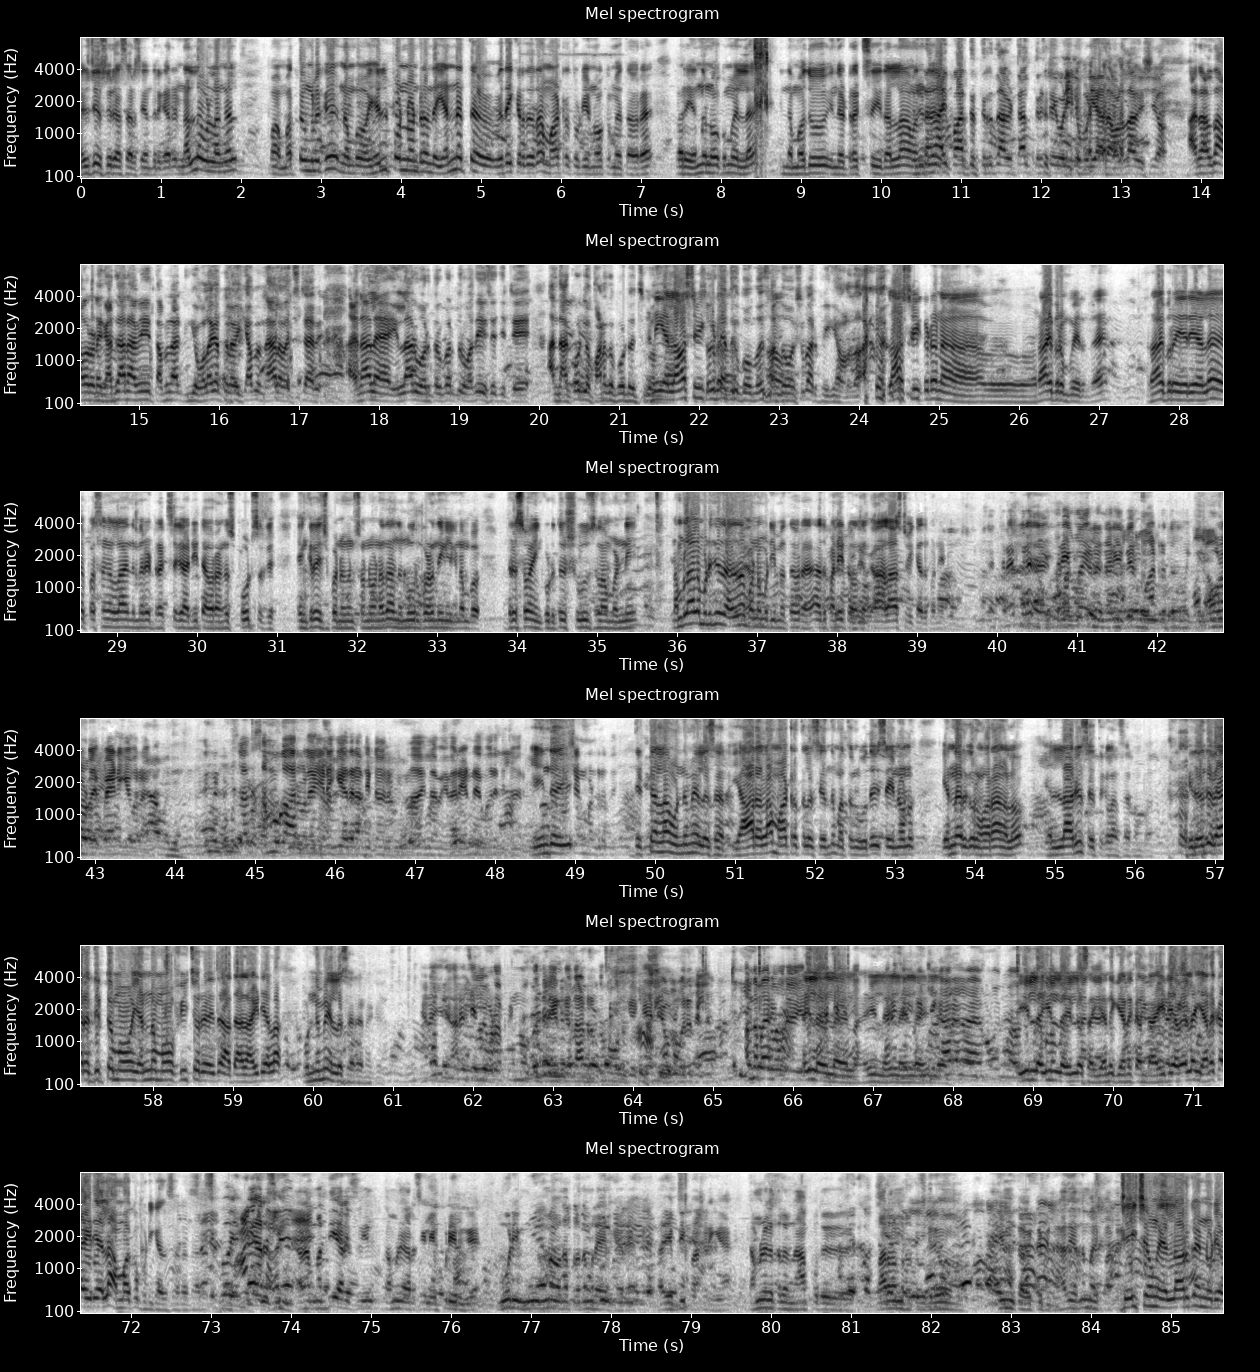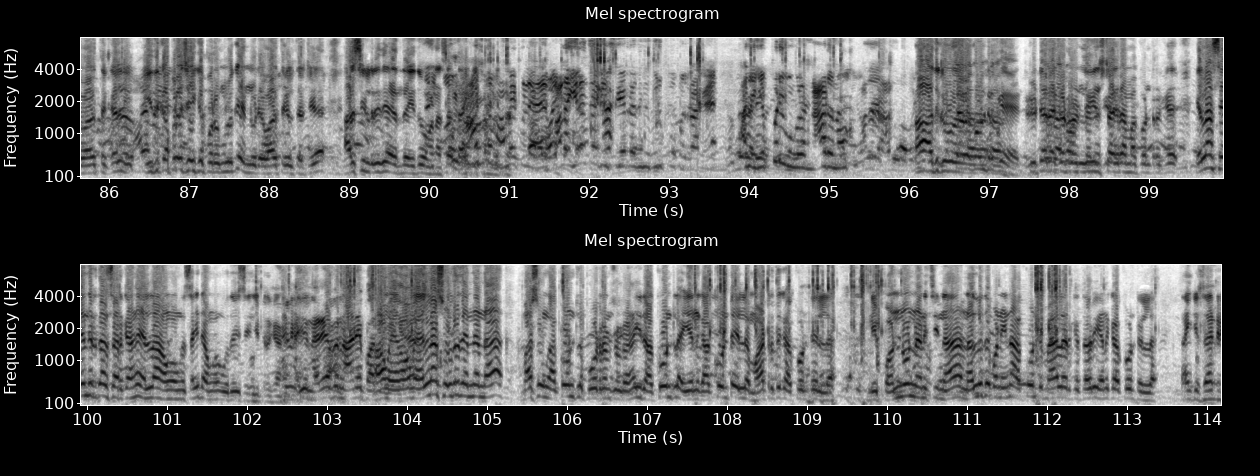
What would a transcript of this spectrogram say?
விஜய் சூர்யா சார் சேர்ந்திருக்காரு. நல்ல உள்ளங்கள். ம- மத்தவங்களுக்கு நம்ம ஹெல்ப் பண்ணுன்ற அந்த எண்ணத்தை விதைக்கிறது தான் மாற்றத்துடைய நோக்கமே தவிர வேற எந்த நோக்கமும் இல்லை. இந்த மது இந்த ட்ரக்ஸ் இதெல்லாம் வந்து பார்த்து திருந்தாவிட்டால் திருட்டை ஒழிக்க முடியாது. அவ்வளவுதான் விஷயம். அதனால தான் அவரோட கஜானாவே தமிழ்நாட்டு இங்க உலகத்துல வைக்காம மேல வச்சுட்டாரு. அதனால எல்லாரும் ஒருத்தருக்கு ஒருத்தர் உதவி செஞ்சுட்டு அந்த அக்கௌண்ட்ல பணத்தை போட்டு நீங்க வச்சுக்கோங்க லாஸ்ட் வீக் சொர்க்கத்துக்கு போகும்போது சந்தோஷமா இருப்பீங்க அவ்வளவுதான். லாஸ்ட் வீக் கூட நான் ராயபுரம் போயிருந்தேன். ராயபுரம் ஏரியாவில் பசங்கள்லாம் இந்த மாதிரி ட்ரக்ஸுக்கு அடிக்ட் ஆகுறாங்க ஸ்போர்ட்ஸுக்கு என்கரேஜ் பண்ணுங்கன்னு சொன்னோன்னே தான் அந்த நூறு குழந்தைங்களுக்கு நம்ம ட்ரெஸ் வாங்கி கொடுத்து ஷூஸ்லாம் பண்ணி நம்மளால முடிஞ்சது அதுதான் பண்ண முடியுமே தவிர அது பண்ணிட்டு வந்தோம். லாஸ்ட் வீக் அது பண்ணிட்டு வந்தோம். நிறைய பேர் மாற்றத்தை நோக்கி அவங்களோட பயணிக்க வராங்க இது மட்டும் இல்லாத சமூக ஆர்வலை இணைக்க எதனா திட்டம் இருக்குங்களா இல்ல வேற என்ன மாதிரி திட்டம் இருக்கு இந்த திட்டம்லாம் ஒன்றுமே இல்லை சார். யாரெல்லாம் மாற்றத்தில் சேர்ந்து மற்றவங்களுக்கு உதவி செய்யணும்னு என்ன இருக்கிறவங்க வராங்களோ எல்லாரையும் சேர்த்துக்கலாம் சார் நம்ம. இது வந்து வேற திட்டமோ எண்ணமோ ஃபியூச்சர் இது அது அது ஐடியாலாம் ஒன்றுமே இல்லை சார் எனக்கு. அரசியலோட பின்னோக்கத்தில் இருக்கதான்றதும் உங்களுக்கு கேள்வியோடு வருது அந்த மாதிரி ஒரு இல்ல இல்ல இல்ல இல்ல இல்ல இல்ல இல்ல இல்ல இல்ல சார் எனக்கு எனக்கு அந்த ஐடியாவே இல்லை எனக்கு ஐடியா இல்லை அம்மாவுக்கும் பிடிக்காது சார் இந்திய அரசியல் மத்திய அரசியல் தமிழக அரசியல் எப்படி இருக்கு மோடி மூணாவதா பிரதமராக இருக்காரு அதை எப்படி பாக்குறீங்க தமிழகத்துல நாற்பது பாராளுமன்ற தொகுதியிலும் திமுக வெற்றி பெற்று அது எந்த மாதிரி ஜெயிச்சவங்க எல்லாருக்கும் என்னுடைய வாழ்த்துக்கள் இதுக்கப்புறம் ஜெயிக்க போறவங்களுக்கு என்னுடைய வாழ்த்துக்கள் தெரிஞ்சு அரசியல் ரீதியா எந்த இதுவும் வேணாம் சார் தேங்க்யூ ஸோ மாற்றம் மச் அமைப்புல பல இளைஞர்கள் சேர்றதுக்கு விருப்பப்படுறாங்க. அதை எப்படி உங்களை நாடணும்? அதுக்கு account இருக்கு. ட்விட்டர் அக்கௌண்ட் இருக்கு இன்ஸ்டாகிராம் அக்கௌண்ட் இருக்கு. எல்லாம் சேர்ந்துட்டு தான் சார் இருக்காங்க. எல்லாம் அவங்கவுங்க சைடு அவங்க உதவி செஞ்சுட்டு இருக்காங்க. ஐயோ நிறைய பேர் நானே அவங்க பார்த்தேன் அவங்க எல்லாம் சொல்றது என்னன்னா மாசம் உங்க அக்கௌண்ட்ல போடுறேன்னு சொல்றாங்க. இது அக்கௌண்ட்ல எனக்கு அக்கௌண்ட்டே இல்ல மாற்றத்துக்கு அக்கௌண்ட்டே இல்ல. நீ பண்ணணும்னு நினைச்சினா நல்லது பண்ணினா அக்கௌண்ட் மேல இருக்க தவிர எனக்கு அக்கௌண்ட் இல்ல. Thank you sir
